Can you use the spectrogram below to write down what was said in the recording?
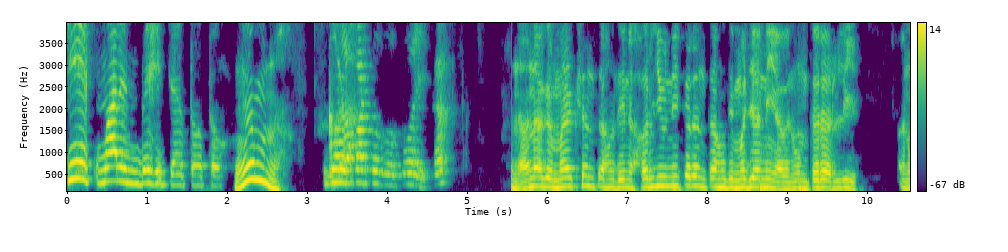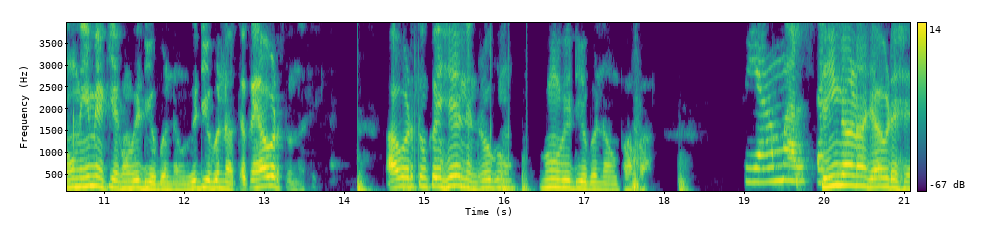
જે મારીને બેસી જતો હતો. એમ ને? ઘોડા અને આના આગળ માઇક છે ને ત્યાં સુધી એને હરિયું નહીં કરે ને ત્યાં સુધી મજા નહીં આવે ને ઓમ ધરાર લઈએ. અને હું એમે કહે કે હું વીડિયો બનાવું વીડિયો બનાવતા કંઈ આવડતું નથી. આવડતું કંઈ હે ને રોગું. હું વીડિયો બનાવું પાપા ત્યાં અમારે ધીંગાણા જ આવડે છે.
